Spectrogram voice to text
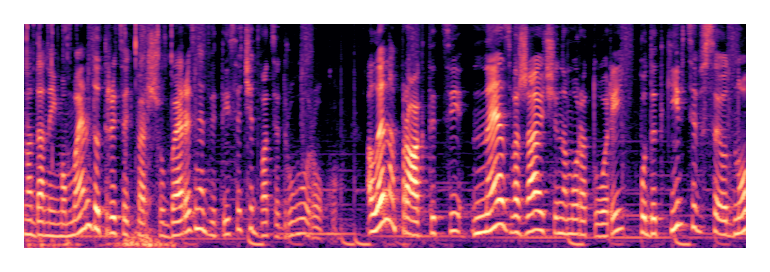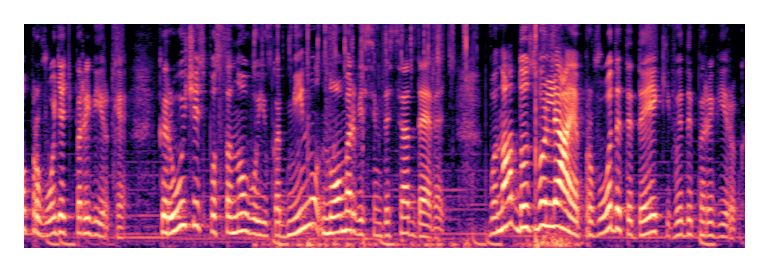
на даний момент до 31 березня 2022 року. Але на практиці, не зважаючи на мораторій, податківці все одно проводять перевірки, керуючись постановою Кабміну номер 89. Вона дозволяє проводити деякі види перевірок.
